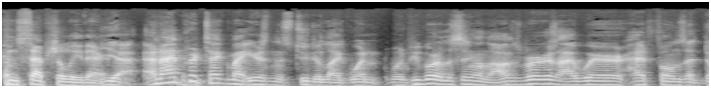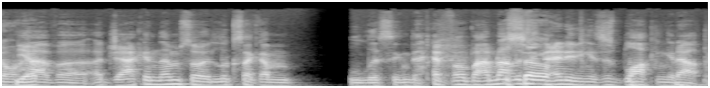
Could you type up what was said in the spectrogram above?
conceptually there. Yeah, and I protect my ears in the studio. Like when when people are listening on the Augspurgers, I wear headphones that don't Yep. have a, a jack in them, so it looks like I'm listening to headphone, but I'm not So- listening to anything. It's just blocking it out.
